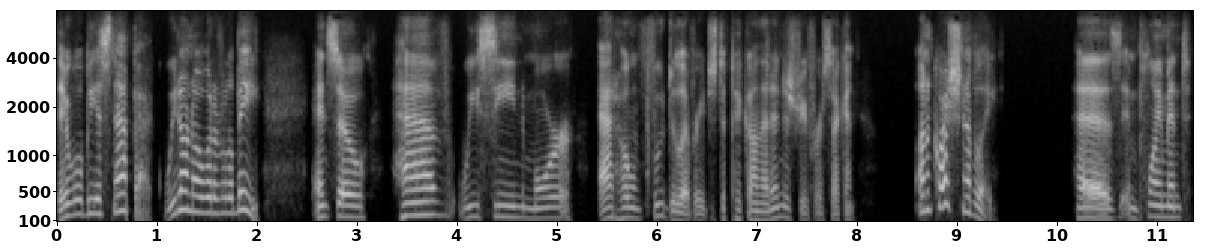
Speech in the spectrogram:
there will be a snapback. We don't know what it'll be, and so have we seen more at home food delivery, just to pick on that industry for a second? Unquestionably. Has employment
